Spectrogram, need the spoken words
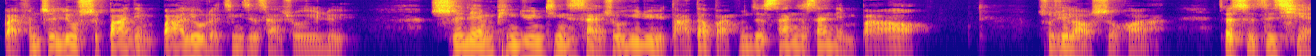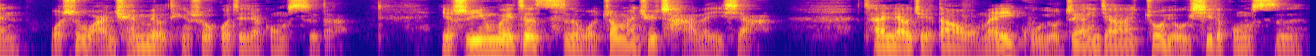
百分之六十八点八六的净资产收益率，十年平均净资产收益率达到百分之三十三点八二。说句老实话。在此之前，我是完全没有听说过这家公司的，也是因为这次我专门去查了一下，才了解到我们 A 股有这样一家做游戏的公司，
